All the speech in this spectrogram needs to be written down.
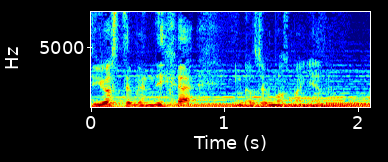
Dios te bendiga y nos vemos mañana.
